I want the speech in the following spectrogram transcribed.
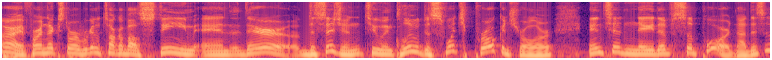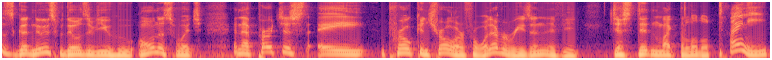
All right, for our next story, we're going to talk about Steam and their decision to include the Switch Pro controller into native support. Now, this is good news for those of you who own a Switch and have purchased a Pro controller for whatever reason. If you just didn't like the little tiny,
